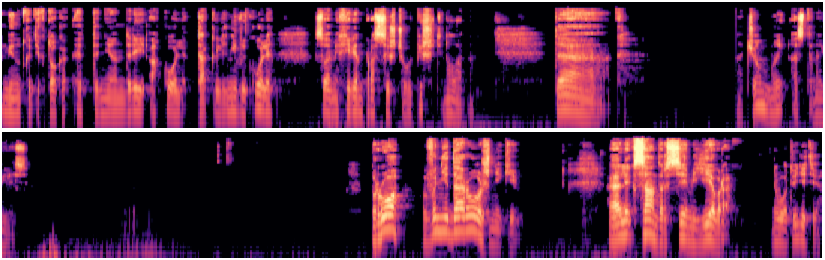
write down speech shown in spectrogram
Минутка ТикТока. Это не Андрей, а Коля. Так, ленивый Коля. С вами херен просышь, что вы пишете. Ну ладно. Так. На чем мы остановились? Про внедорожники. Александр, 7 евро. Вот, видите?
